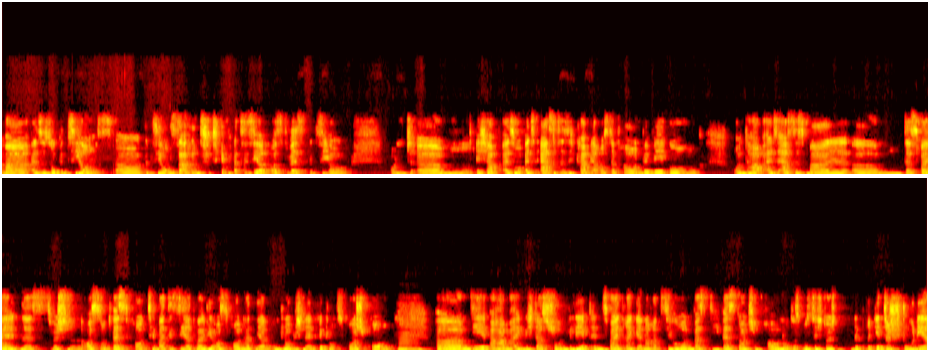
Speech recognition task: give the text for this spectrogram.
war also so Beziehungs, äh, Beziehungssachen zu thematisieren, Ost-West-Beziehung. Und ähm, ich habe also als erstes, ich kam ja aus der Frauenbewegung und habe als erstes mal ähm, das Verhältnis zwischen Ost- und Westfrauen thematisiert, weil die Ostfrauen hatten ja einen unglaublichen Entwicklungsvorsprung. Mhm. Ähm, die haben eigentlich das schon gelebt in zwei, drei Generationen, was die westdeutschen Frauen, und das wusste ich durch eine Brigitte-Studie,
